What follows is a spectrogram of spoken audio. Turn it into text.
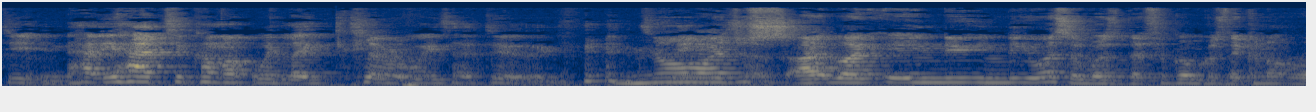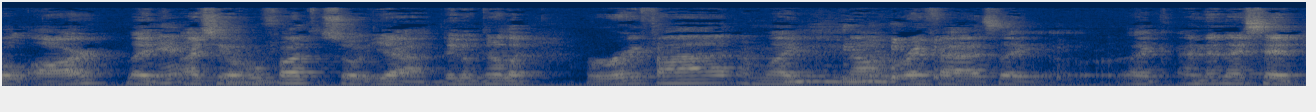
Do you, have you had to come up with like clever ways how to? Like, explain no, I yourself? just I like in the in the US it was difficult because they cannot roll R. Like Yeah. I say Rufat, so yeah, they go they're like Rifat. I'm like no Rifat. It's like like and then I said.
